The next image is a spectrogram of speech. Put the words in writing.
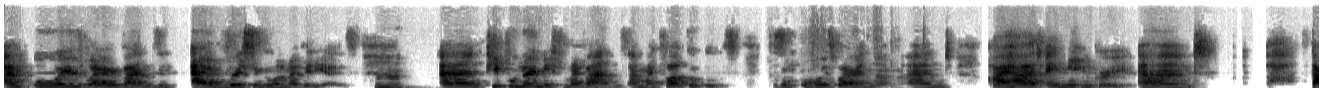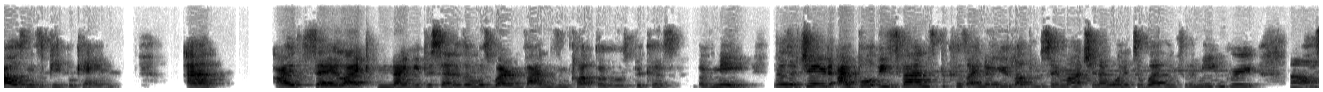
I'm always wearing Vans in every single one of my videos. Mm-hmm. And people know me for my Vans and my clout goggles because I'm always wearing them. And I had a meet and greet, and thousands of people came. And I'd say like 90% of them was wearing Vans and clout goggles because of me. And I was like, Jade, I bought these Vans because I know you love them so much and I wanted to wear them for the meet and greet. Like,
